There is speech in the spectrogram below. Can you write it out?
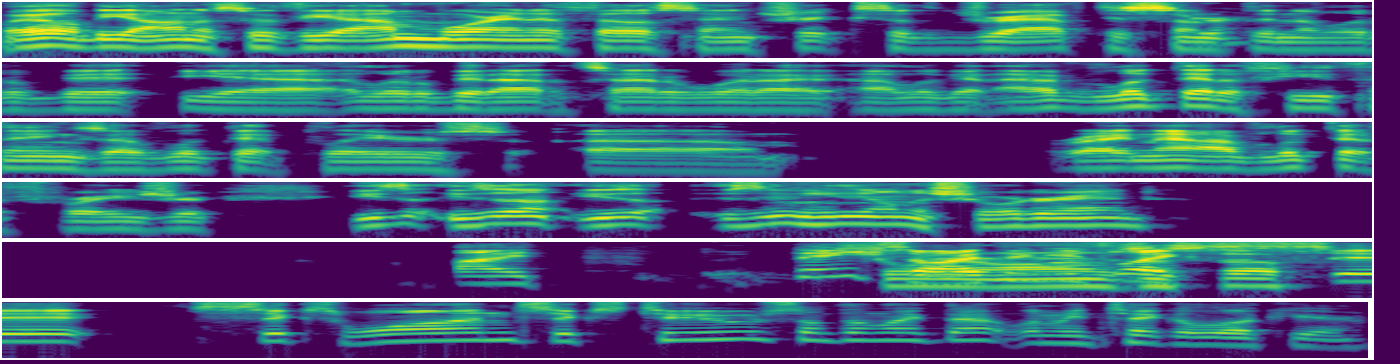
Well, I'll be honest with you. I'm more NFL centric, so the draft is something sure. a little bit, yeah, a little bit outside of what I, I, look at. I've looked at a few things. I've looked at players. Um, right now, I've looked at Frazier. He's he's on, he's isn't he on the shorter end? I think shorter so. I think he's like six six one, six two, something like that. Let me take a look here.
